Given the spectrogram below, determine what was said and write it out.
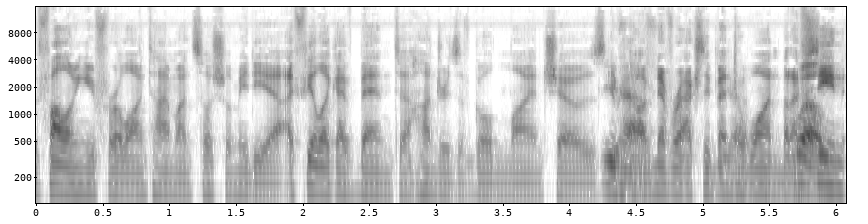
following you for a long time on social media, I feel like I've been to hundreds of Golden Lion shows, You even though have. I've never actually been You to have. one. But Well- I've seen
